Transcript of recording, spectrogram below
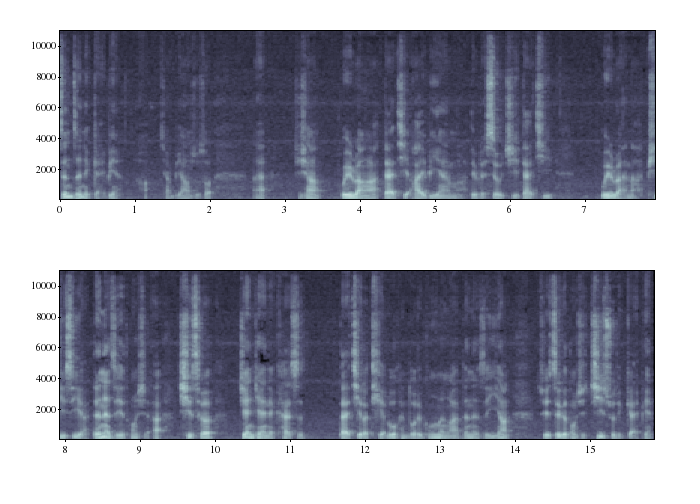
真正的改变啊。像比方说说，哎，就像微软啊代替 IBM 啊，对不对？手机代替微软呐，PC 啊等等这些东西啊。汽车渐渐的开始代替了铁路很多的功能啊等等是一样的。所以这个东西技术的改变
